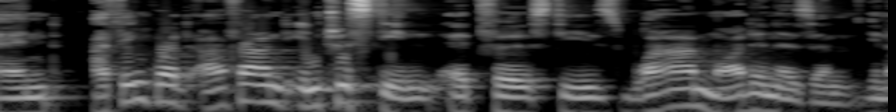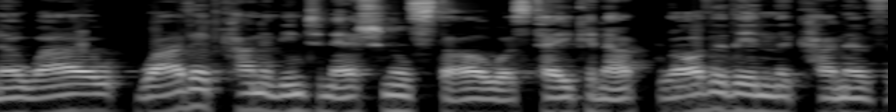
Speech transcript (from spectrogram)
And I think what I found interesting at first is why modernism, you know, why why that kind of international style was taken up rather than the kind of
